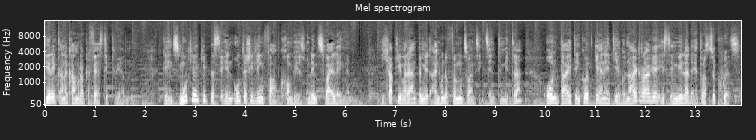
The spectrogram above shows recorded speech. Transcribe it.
direkt an der Kamera befestigt werden. Den Smoothie gibt es in unterschiedlichen Farbkombis und in zwei Längen. Ich habe die Variante mit 125 cm und da ich den Gurt gerne in diagonal trage, ist er mir leider etwas zu kurz.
